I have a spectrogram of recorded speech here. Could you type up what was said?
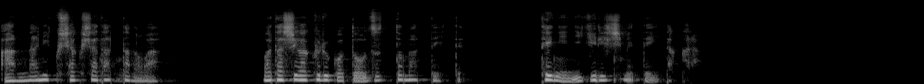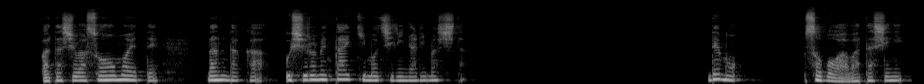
あんなにくしゃくしゃだったのは、私が来ることをずっと待っていて、手に握りしめていたから。私はそう思えて、なんだか後ろめたい気持ちになりました。でも、祖母は私に、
